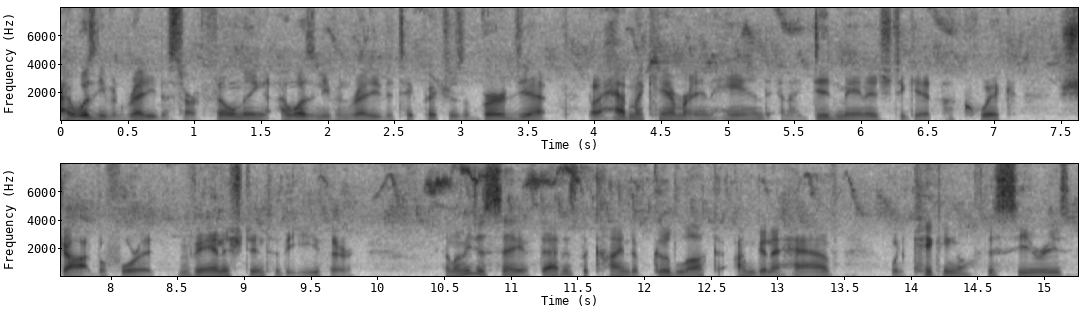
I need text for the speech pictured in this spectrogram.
I, I wasn't even ready to start filming. I wasn't even ready to take pictures of birds yet, but I had my camera in hand and I did manage to get a quick shot before it vanished into the ether. And let me just say, if that is the kind of good luck I'm gonna have when kicking off this series,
